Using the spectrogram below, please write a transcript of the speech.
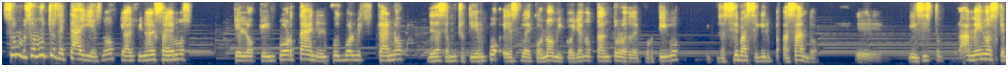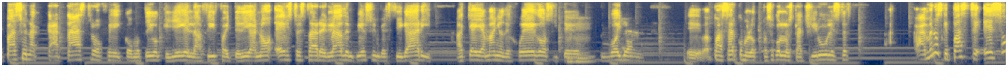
son, son muchos detalles, ¿no? Que al final sabemos que lo que importa en el fútbol mexicano desde hace mucho tiempo es lo económico, ya no tanto lo deportivo, y pues así va a seguir pasando. Eh, insisto, a menos que pase una catástrofe, como te digo, que llegue la FIFA y te diga, no, esto está arreglado, empiezo a investigar y aquí hay amaño de juegos y te voy eh, a pasar como lo que pasó con los cachirules. a, menos que pase eso,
